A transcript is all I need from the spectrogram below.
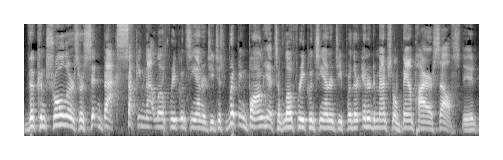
the controllers are sitting back, sucking that low frequency energy, just ripping bong hits of low frequency energy for their interdimensional vampire selves, dude.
